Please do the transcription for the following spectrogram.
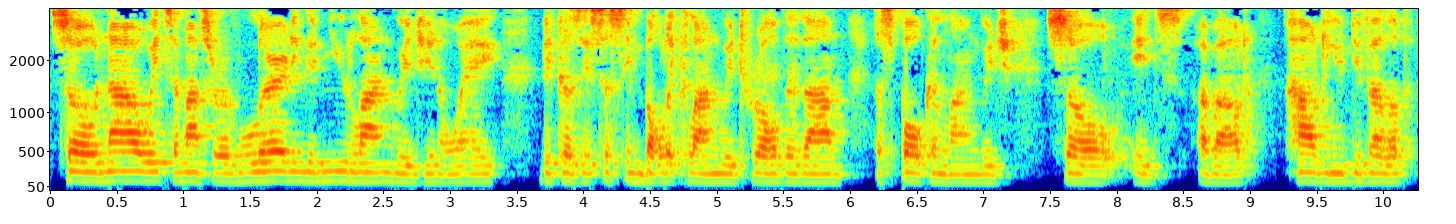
So now it's a matter of learning a new language in a way because it's a symbolic language rather than a spoken language. So it's about how do you develop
